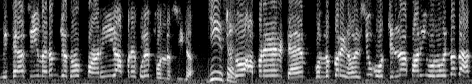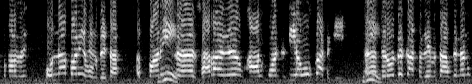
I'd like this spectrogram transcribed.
ਲਿਖਿਆ ਸੀ ਮੈਡਮ ਜਦੋਂ ਪਾਣੀ ਆਪਣੇ ਕੋਲੇ ਫੁੱਲ ਸੀਗਾ ਜੀ ਸਰ ਜਦੋਂ ਆਪਣੇ ਡੈਮ ਫੁੱਲ ਭਰੇ ਹੋਏ ਸੀ ਉਹ ਜਿੰਨਾ ਪਾਣੀ ਉਦੋਂ ਇਹਨਾਂ ਦਾ ਹੱਕ ਬਣਦਾ ਸੀ ਉਹਨਾਂ ਪਾਣੀ ਹੁਣ ਦਿੱਤਾ ਅਹ ਪਾਣੀ ਜੀ। ਅਹ, ਸਾਰਾ ਆਲ ਕੁਆਂਟੀਟੀ ਆ ਉਹ ਘਟ ਗਈ ਅਹ, ਜੀ। ਫਿਰ ਉਹਦੇ ਘੱਟ ਦੇ ਮੁਤਾਬਕ ਇਹਨਾਂ ਨੂੰ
